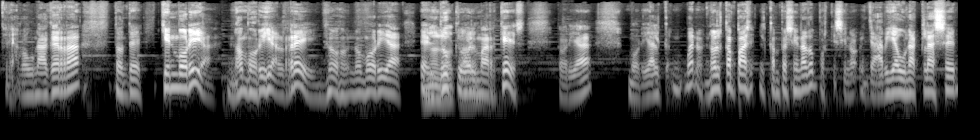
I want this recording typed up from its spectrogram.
creaba una guerra donde ¿quién moría? No moría el rey, no, no moría el No, no, duque o el marqués. Moría, moría el, bueno, no el, el campesinado, porque si no, ya había una clase,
